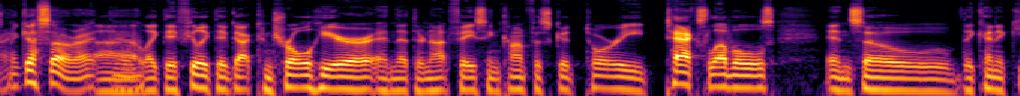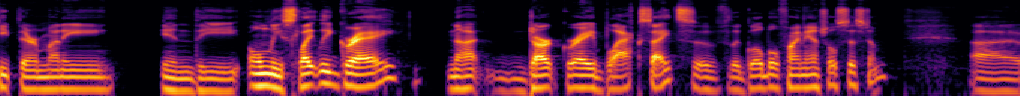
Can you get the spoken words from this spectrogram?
Right? I guess so, right? Uh, yeah. Like they feel like they've got control here and that they're not facing confiscatory tax levels. And so they kind of keep their money in the only slightly gray, not dark gray black sites of the global financial system. Uh,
